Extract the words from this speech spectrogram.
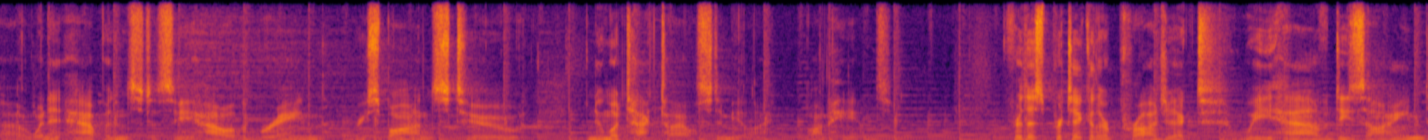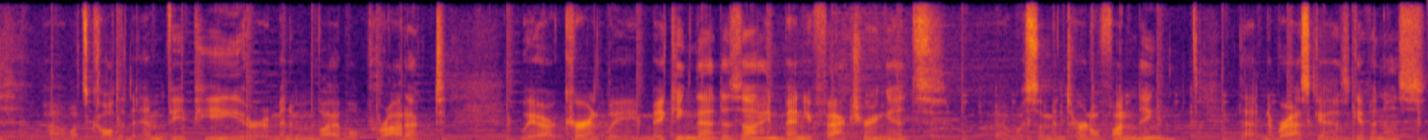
uh, when it happens to see how the brain responds to pneumotactile stimuli on hands. For this particular project, we have designed uh, what's called an MVP, or a minimum viable product. We are currently making that design, manufacturing it uh, with some internal funding that Nebraska has given us.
